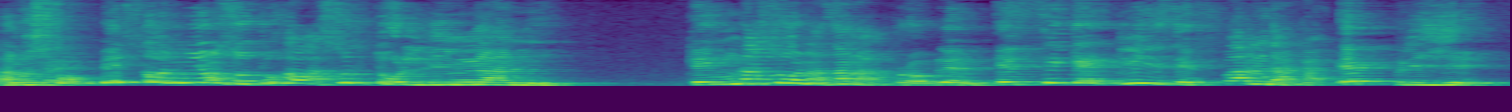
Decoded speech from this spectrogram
Alors so biso nyonso tu awa soki tolingani ke nga soko naza na problème esika église efandaka eprie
